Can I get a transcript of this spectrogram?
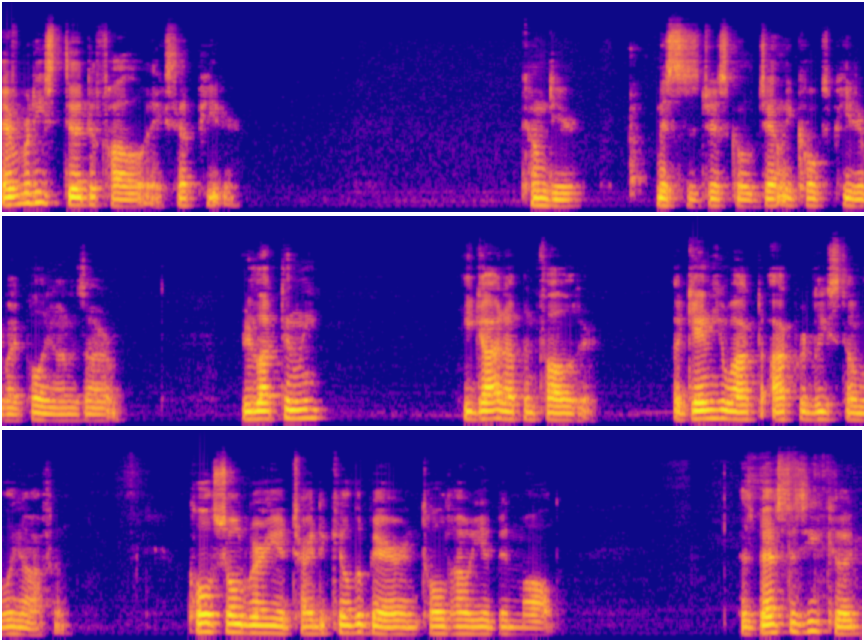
Everybody stood to follow except Peter. Come, dear. Mrs. Driscoll gently coaxed Peter by pulling on his arm. Reluctantly, he got up and followed her. Again he walked awkwardly, stumbling often. Cole showed where he had tried to kill the bear and told how he had been mauled. As best as he could,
